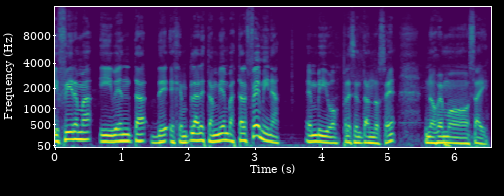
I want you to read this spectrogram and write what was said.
y firma y venta de ejemplares. También va a estar Fémina en vivo presentándose. Nos vemos ahí.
